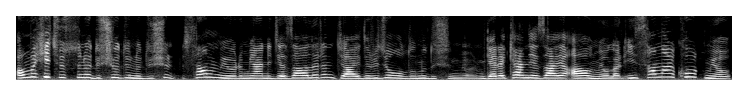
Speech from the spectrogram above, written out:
ama hiç üstüne düşüldüğünü düşün sanmıyorum. Yani cezaların caydırıcı olduğunu düşünmüyorum. Gereken cezayı almıyorlar. İnsanlar korkmuyor.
